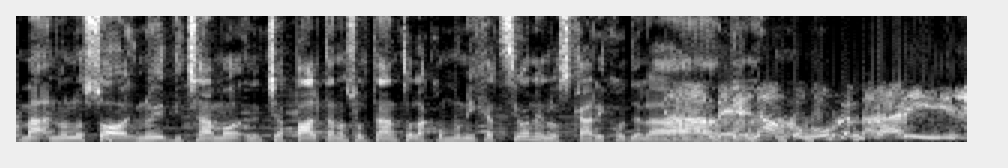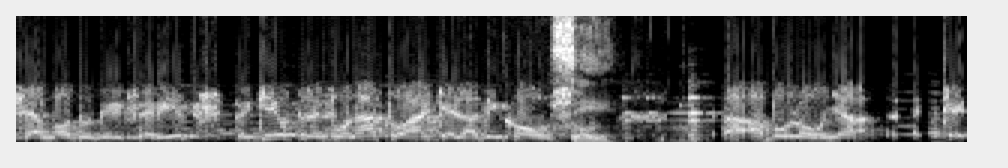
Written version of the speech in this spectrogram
Ma non lo so, noi diciamo ci appaltano soltanto la comunicazione e lo scarico della... Ah, beh, della- no, comunque magari se ha modo di riferire, perché io ho telefonato anche alla di Consum Sì. a Bologna, che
